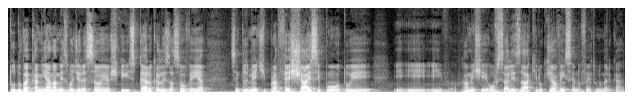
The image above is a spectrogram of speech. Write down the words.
tudo vai caminhar na mesma direção e acho que espero que a legislação venha simplesmente para fechar esse ponto e, e, e, realmente oficializar aquilo que já vem sendo feito no mercado.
